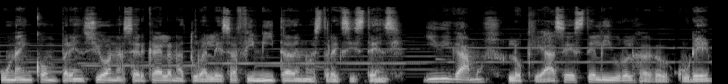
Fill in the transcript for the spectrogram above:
una incomprensión acerca de la naturaleza finita de nuestra existencia. Y digamos, lo que hace este libro, el Hagakure,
